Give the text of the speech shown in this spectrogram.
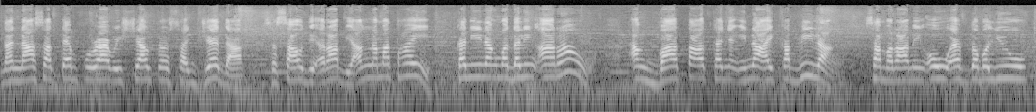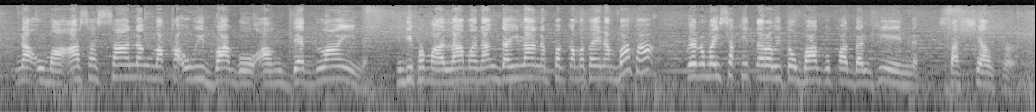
na nasa temporary shelter sa Jeddah sa Saudi Arabia ang namatay kaninang madaling araw. Ang bata at kanyang ina ay kabilang sa maraming OFW na umaasa sanang makauwi bago ang deadline. Hindi pa malaman ang dahilan ng pagkamatay ng bata pero may sakit na raw ito bago padalhin sa shelter.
